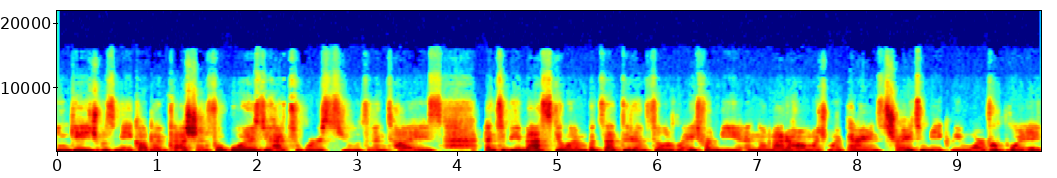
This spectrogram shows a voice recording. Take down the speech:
engage with makeup and fashion. For boys, you had to wear suits and ties and to be masculine, but that didn't feel right for me. And no matter how much my parents tried to make me more of a boy,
